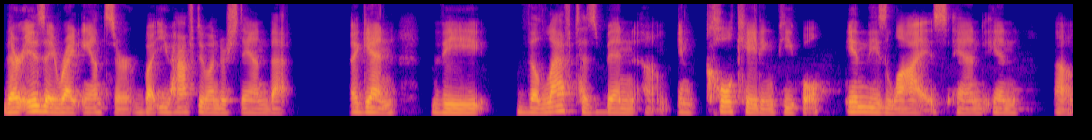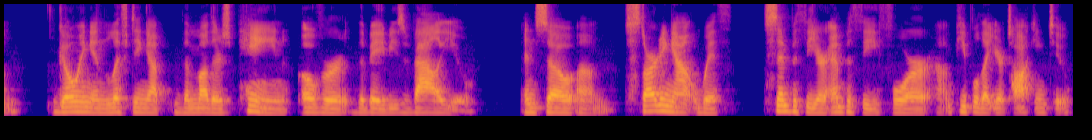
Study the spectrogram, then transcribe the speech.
there is a right answer, but you have to understand that again, the the left has been um, inculcating people in these lies and in um, going and lifting up the mother's pain over the baby's value. And so, um, starting out with sympathy or empathy for um, people that you're talking to,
